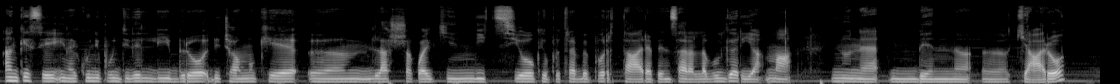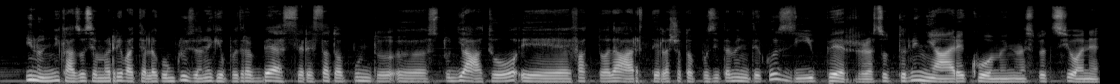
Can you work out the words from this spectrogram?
anche se in alcuni punti del libro diciamo che ehm, lascia qualche indizio che potrebbe portare a pensare alla Bulgaria, ma non è ben eh, chiaro. In ogni caso siamo arrivati alla conclusione che potrebbe essere stato appunto eh, studiato e fatto ad arte, lasciato appositamente così per sottolineare come in una situazione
